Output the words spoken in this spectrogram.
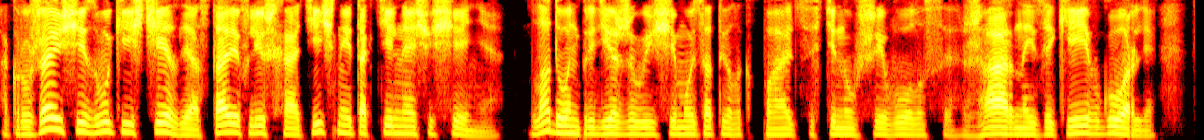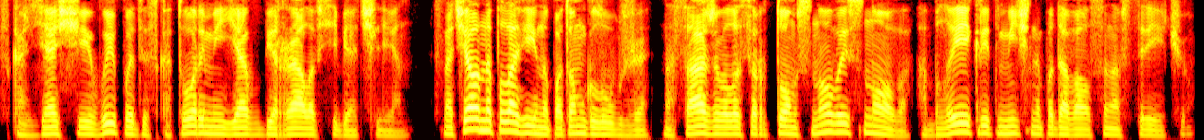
Окружающие звуки исчезли, оставив лишь хаотичные тактильные ощущения. Ладонь, придерживающая мой затылок, пальцы, стянувшие волосы, жар на языке и в горле, скользящие выпады, с которыми я вбирала в себя член. Сначала наполовину, потом глубже, насаживалась ртом снова и снова, а Блейк ритмично подавался навстречу.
